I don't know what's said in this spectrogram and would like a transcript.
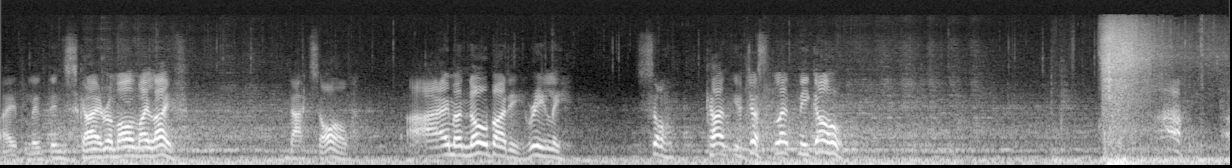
I've lived in Skyrim all my life. That's all. I'm a nobody, really. So, can't you just let me go? Ah, uh,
